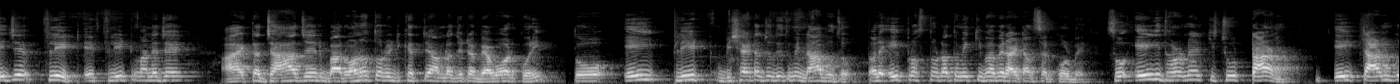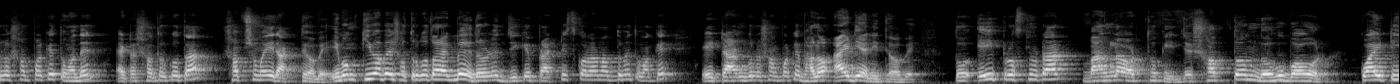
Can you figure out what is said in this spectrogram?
এই যে ফ্লিট এই ফ্লিট মানে যে একটা জাহাজের বা রণতরীর ক্ষেত্রে আমরা যেটা ব্যবহার করি, তো এই ফ্লিট বিষয়টা যদি তুমি না বোঝো, তাহলে এই প্রশ্নটা তুমি কীভাবে রাইট আনসার করবে? সো এই ধরনের কিছু টার্ম এই টার্মগুলো সম্পর্কে তোমাদের একটা সতর্কতা সবসময়ই রাখতে হবে। এবং কীভাবে সতর্কতা রাখবে? এ ধরনের জিকে প্র্যাকটিস করার মাধ্যমে তোমাকে এই টার্মগুলো সম্পর্কে ভালো আইডিয়া নিতে হবে। তো এই প্রশ্নটার বাংলা অর্থ কি? যে সপ্তম লঘু বহর কয়টি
